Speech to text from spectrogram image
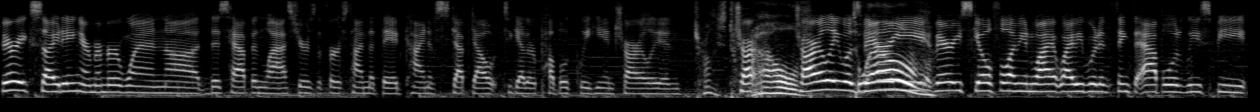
Very exciting. I remember when uh, this happened last year is the first time that they had kind of stepped out together publicly, he and Charlie. And Charlie's Char- 12. Charlie was 12. very, very skillful. I mean, why, why we wouldn't think the apple would at least be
